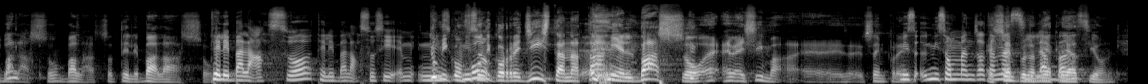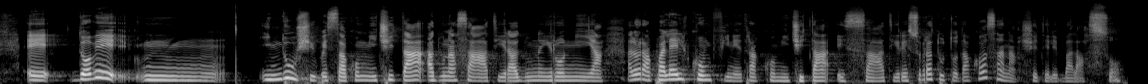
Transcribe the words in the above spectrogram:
Balasso. Balasso, Telebalasso. Telebalasso, Telebalasso, sì. Mi, tu mi confondi mi so... col regista Nathaniel Basso, eh, eh, beh sì, ma è sempre... Mi, so, mi sono mangiata è una sempre sillaba. la mia creazione. E dove... Mh, induci questa comicità ad una satira, ad un'ironia. Allora qual è il confine tra comicità e satira e soprattutto da cosa nasce Telebalasso?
